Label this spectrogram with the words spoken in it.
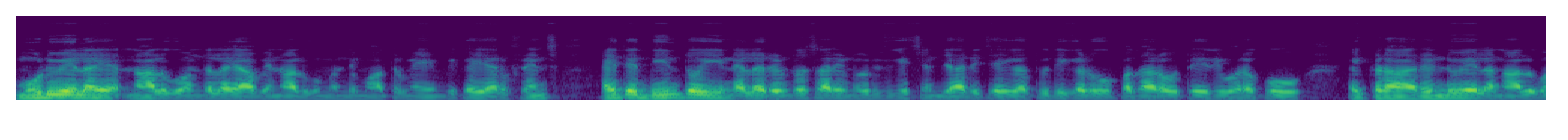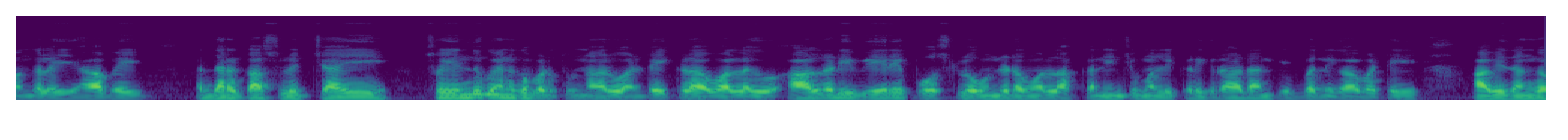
మూడు వేల నాలుగు వందల యాభై నాలుగు మంది మాత్రమే ఎంపికయ్యారు ఫ్రెండ్స్. అయితే దీంతో ఈ నెల రెండోసారి నోటిఫికేషన్ జారీ చేయగా తుది గడువు పదహారవ తేదీ వరకు ఇక్కడ రెండు వేల నాలుగు వందల యాభై దరఖాస్తులు వచ్చాయి సో ఎందుకు వెనుకబడుతున్నారు? అంటే ఇక్కడ వాళ్ళు ఆల్రెడీ వేరే పోస్ట్లో ఉండడం వల్ల అక్కడి నుంచి మళ్ళీ ఇక్కడికి రావడానికి ఇబ్బంది కాబట్టి ఆ విధంగా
